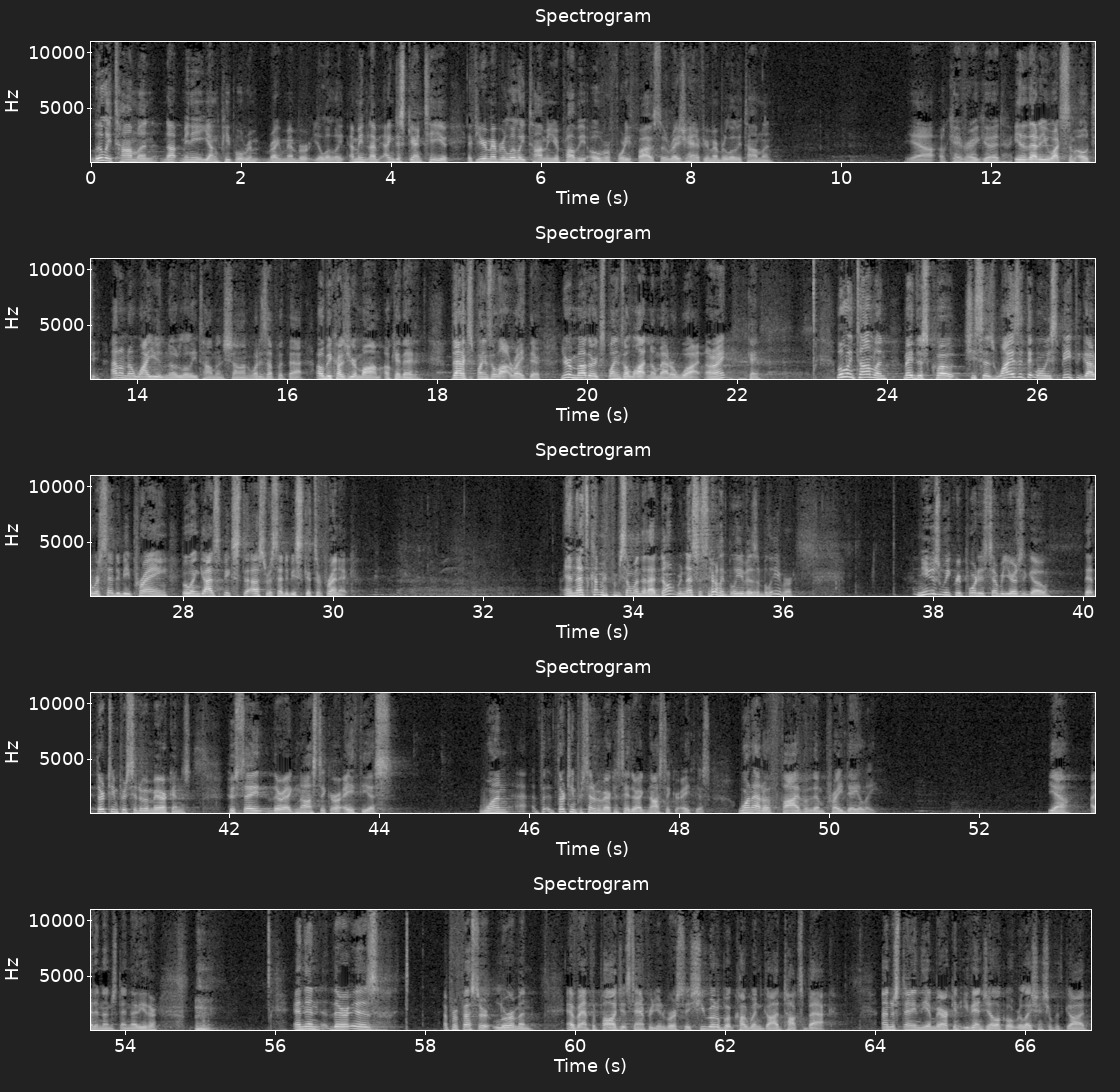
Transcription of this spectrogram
Lily Tomlin, not many young people rem- remember Lily. I mean, I can just guarantee you, if you remember Lily Tomlin, you're probably over 45. So raise your hand if you remember Lily Tomlin. Yeah, okay, very good. Either that or you watch some OT. I don't know why you know Lily Tomlin, Sean. What is up with that? Oh, because your mom. Okay, that, that explains a lot right there. Your mother explains a lot no matter what, all right? Okay. Lily Tomlin made this quote. She says, Why is it that when we speak to God, we're said to be praying, but when God speaks to us, we're said to be schizophrenic? And that's coming from someone that I don't necessarily believe is a believer. Newsweek reported several years ago that 13% of Americans who say they're agnostic or atheists, one, 13% of Americans say they're agnostic or atheists. One out of five of them pray daily. Yeah, I didn't understand that either. and then there is a professor, Luhrmann, of anthropology at Stanford University. She wrote a book called When God Talks Back Understanding the American Evangelical Relationship with God.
